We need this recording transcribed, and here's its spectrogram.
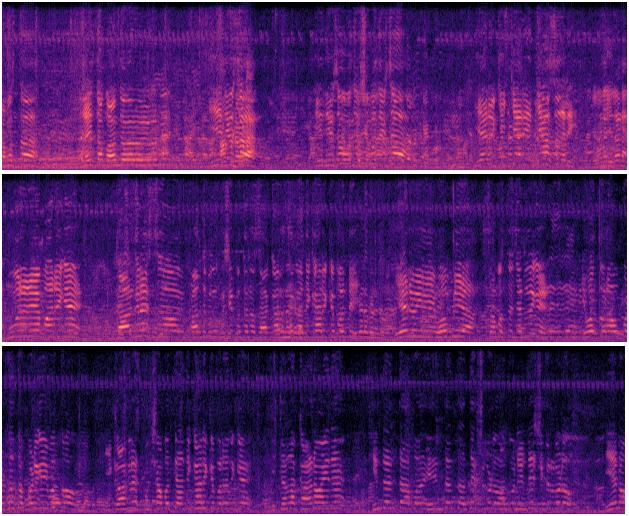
ಸಮಸ್ತ ರೈತ ಬಾಂಧವರು ಈ ದಿವಸ ಈ ದಿವಸ ಒಂದು ಶುಭ ದಿವಸ. ಏನು ಕಿಕ್ಕೇರಿ ಇತಿಹಾಸದಲ್ಲಿ. ಮೂರನೇ ಬಾರಿಗೆ ಕಾಂಗ್ರೆಸ್, ಪ್ರಾಥಮಿಕ ಕೃಷಿ ಪತ್ತಿನ ಸಹಕಾರ ಸಂಘ ಅಧಿಕಾರಕ್ಕೆ ಬಂದು ಏನು ಈ ಹೋಬಳಿಯ ಸಮಸ್ತ ಜನರಿಗೆ ಇವತ್ತು ನಾವು ಕೊಟ್ಟಂತ ಕೊಡುಗೆ ಇವತ್ತು ಈ ಕಾಂಗ್ರೆಸ್ ಪಕ್ಷ ಮತ್ತೆ ಅಧಿಕಾರಕ್ಕೆ ಬರೋದಕ್ಕೆ ಇಷ್ಟೆಲ್ಲ ಕಾರಣವಾಗಿದೆ. ಹಿಂದಂತ ಹಿಂದಂತ ಅಧ್ಯಕ್ಷಗಳು ಹಾಗೂ ನಿರ್ದೇಶಕರುಗಳು ಏನು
